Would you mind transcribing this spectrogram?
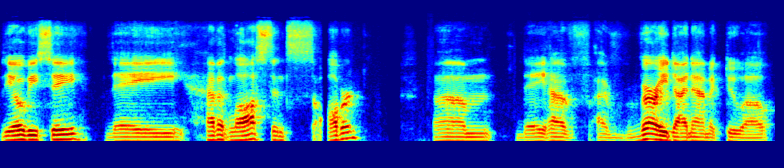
the OVC. They haven't lost since Auburn. Um, they have a very dynamic duo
